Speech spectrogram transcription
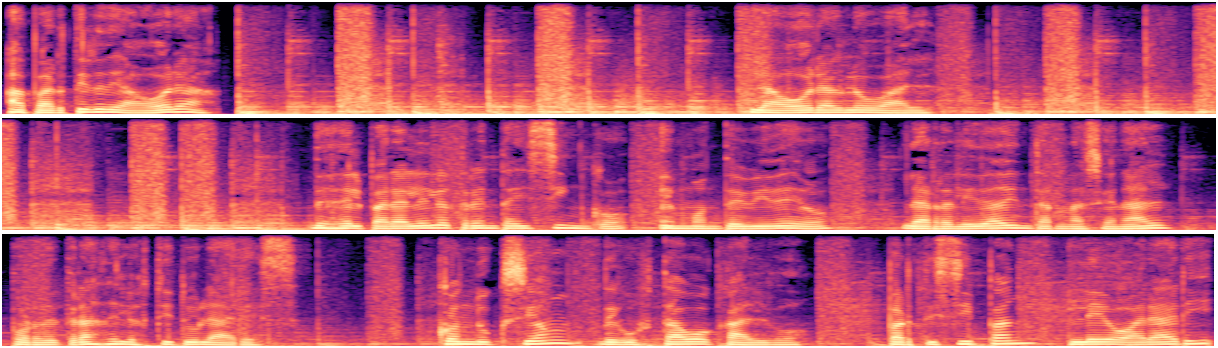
A partir de ahora, la hora global. Desde el paralelo 35, en Montevideo, la realidad internacional por detrás de los titulares. Conducción de Gustavo Calvo. Participan Leo Arari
